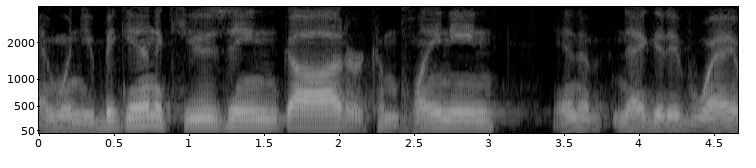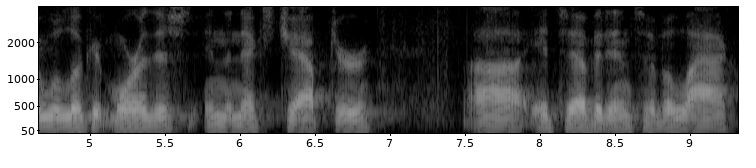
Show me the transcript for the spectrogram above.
And when you begin accusing God or complaining in a negative way, we'll look at more of this in the next chapter, uh, it's evidence of a lack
